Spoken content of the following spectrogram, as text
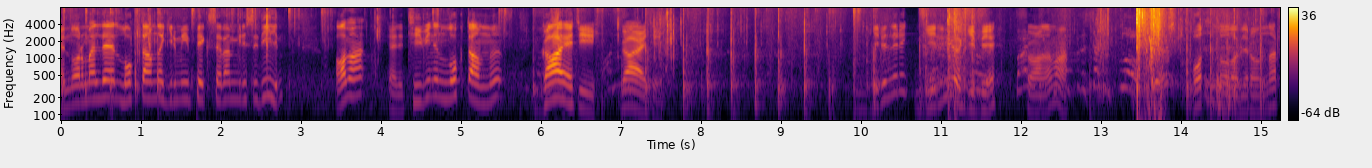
E, normalde Lockdown'a girmeyi pek seven birisi değilim. Ama yani TV'nin Lockdown'ı gayet iyi. Gayet iyi. Birileri geliyor gibi şu an ama bot da olabilir onlar.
